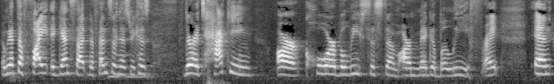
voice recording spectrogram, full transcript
And we have to fight against that defensiveness because they're attacking our core belief system, our mega belief, right? And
